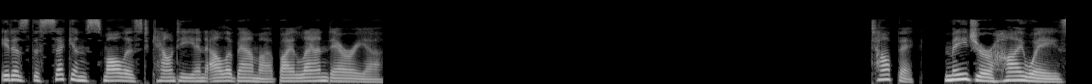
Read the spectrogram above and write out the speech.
It is the second smallest county in Alabama by land area. Topic: Major highways.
